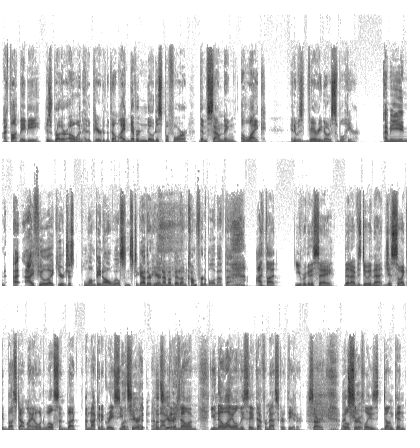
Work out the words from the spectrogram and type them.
I thought maybe his brother Owen had appeared in the film. I had never noticed before them sounding alike, and it was very noticeable here. I mean, I, I feel like you're just lumping all Wilsons together here, and I'm a bit uncomfortable about that. I thought you were going to say that I was doing that just so I could bust out my Owen Wilson, but I'm not going to grace you. Let's with hear that. it. I'm Let's not hear going it. to know him. You know, I only saved that for Massacre Theater. Sorry. Wilson plays Duncan,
